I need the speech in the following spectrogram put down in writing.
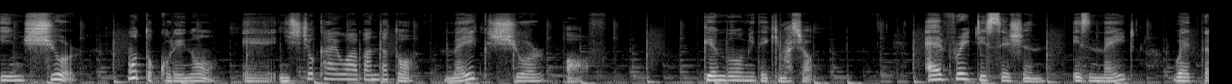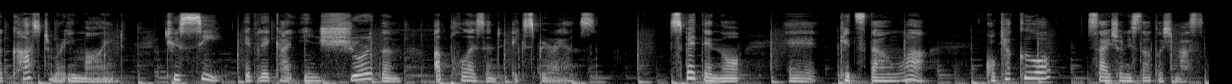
ensure もっとこれの、えー、日常会話版だと make sure of 原文を見ていきましょう。Every decision is made with the customer in mind to see if they can ensure them a pleasant experience. すべての、えー、決断は顧客を最初にスタートします。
